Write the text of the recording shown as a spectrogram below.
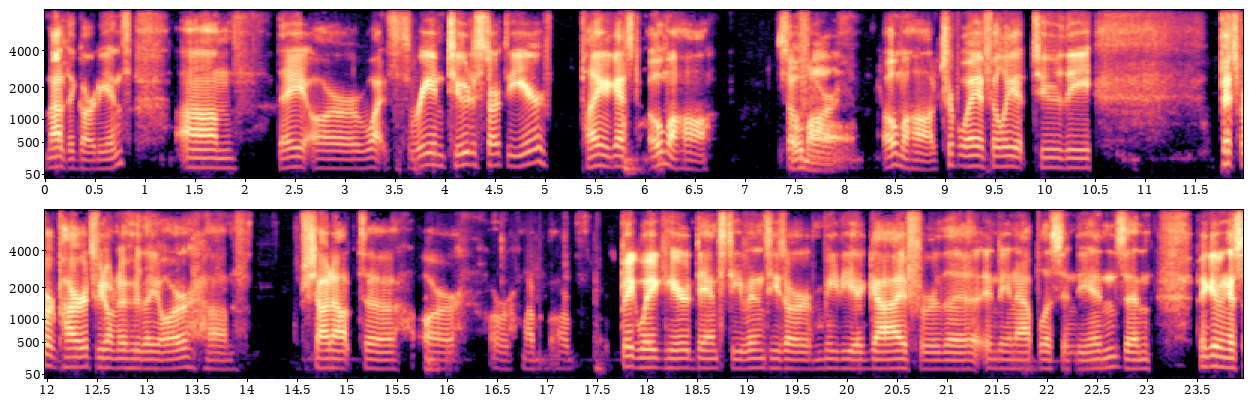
not the Guardians, um, they are what three and two to start the year, playing against Omaha. So Omar. far, Omaha, AAA affiliate to the Pittsburgh Pirates. We don't know who they are. Um, shout out to our or my our big wig here, Dan Stevens. He's our media guy for the Indianapolis Indians, and been giving us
